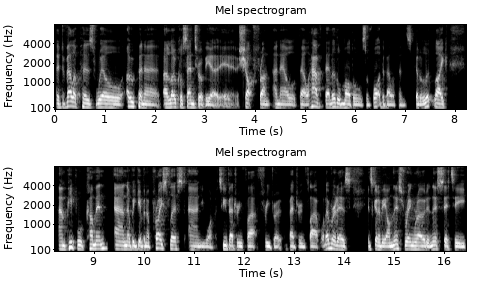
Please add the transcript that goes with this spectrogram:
The developers will open a, a local centre, it'll be a, a, shop front, and they'll they'll have their little models of what a development's going to look like, and people will come in and they'll be given a price list, and you want a two bedroom flat, three bedroom flat, whatever it is, it's going to be on this ring road in this city.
